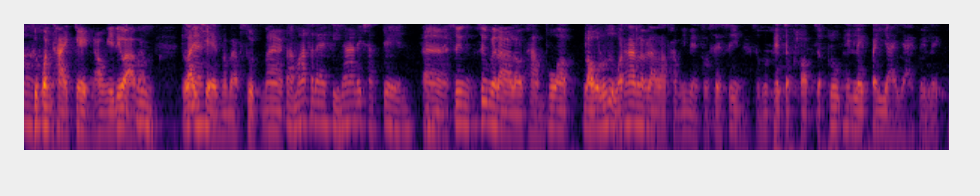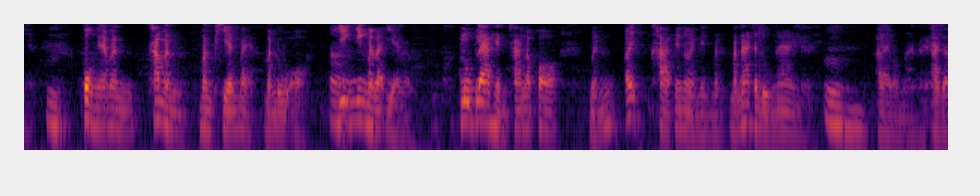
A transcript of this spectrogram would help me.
าคือคนถ่ายเก่งเอางี้ดีกว่าแบอืบมไล่เฉดมาแบบสุดมาก สามารถแสดงสีหน้าได้ชัดเจนอ่าซึ่งซึ่งเวลาเราทำพวก เรารู้สึกว่าถ้าเวลาเราทำ image processing อะสมมติเพชรจะ crop จากรูปให้เล็กไปใหญ่ ๆ ไปเล็กเนี่ยอืม พวกเนี้ยมันถ้ามันมันเพี้ยนไปอะมันดูออกอ่ายิ่งยิ่งมันละเอียดแบบรูปแรกเห็นชัดแล้วพอเหมือน เอ้ยขาดไปหน่อยหนึ่งมันมันน่าจะดูง่ายเลยอืมอะไรประมาณนั้นอาจจะ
